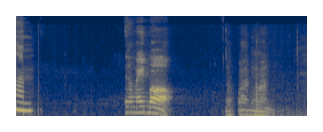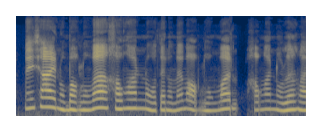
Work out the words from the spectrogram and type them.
งอน เรื่องไม่บอกบอกว่างอนไม่ใช่หนูบอกลุงว่าเขางอนหนู แต่หนูไม่บอกลุงว่าเขางอนหนูเรื่องอะไร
